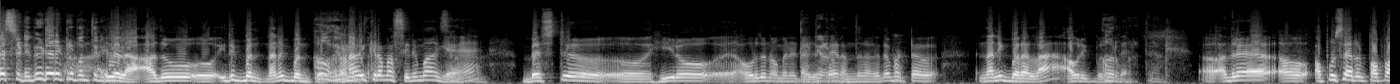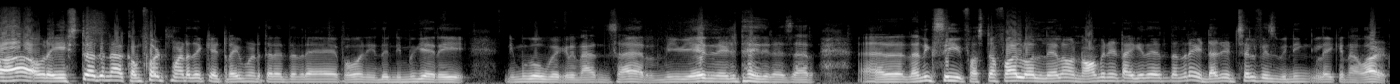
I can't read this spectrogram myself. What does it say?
ಬೆಸ್ಟ್ ಡೆಬ್ಯೂ ಡೈರೆಕ್ಟರ್ ಬಂತು. ಇಲ್ಲ ಇಲ್ಲ ಅದು ಇದಕ್ ಬಂತು ನನಗ್ ಬಂತು. ರಣವಿಕ್ರಮ ಸಿನಿಮಾಗೆ ಬೆಸ್ಟ್ ಹೀರೋ ಅವ್ರದ್ದು ನಾಮಿನೇಟ್ ಆಗುತ್ತೆ ನಂದು ಆಗುತ್ತೆ. ಬಟ್ ನನಗ್ ಬರಲ್ಲ ಅವ್ರಿಗೆ ಬರುತ್ತೆ. ಅಂದ್ರೆ ಅಪ್ಪು ಸರ್ ಪಾಪ ಅವ್ರು ಎಷ್ಟು ಅದನ್ನು ಕಂಫರ್ಟ್ ಮಾಡೋದಕ್ಕೆ ಟ್ರೈ ಮಾಡ್ತಾರೆ ಅಂತಂದರೆ ಪವನ್ ಇದು ನಿಮಗೆ ರೀ ನಿಮ್ಗೆ ಹೋಗ್ಬೇಕ್ರಿ ನಾನು ಸರ್ ನೀವು ಏನು ಹೇಳ್ತಾ ಇದ್ದೀರಾ ಸರ್? ನನಗೆ ಸಿ ಫಸ್ಟ್ ಆಫ್ ಆಲ್ ಅಲ್ಲೆಲ್ಲೋ ನಾಮಿನೇಟ್ ಆಗಿದೆ ಅಂತಂದರೆ that itself is winning like in award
